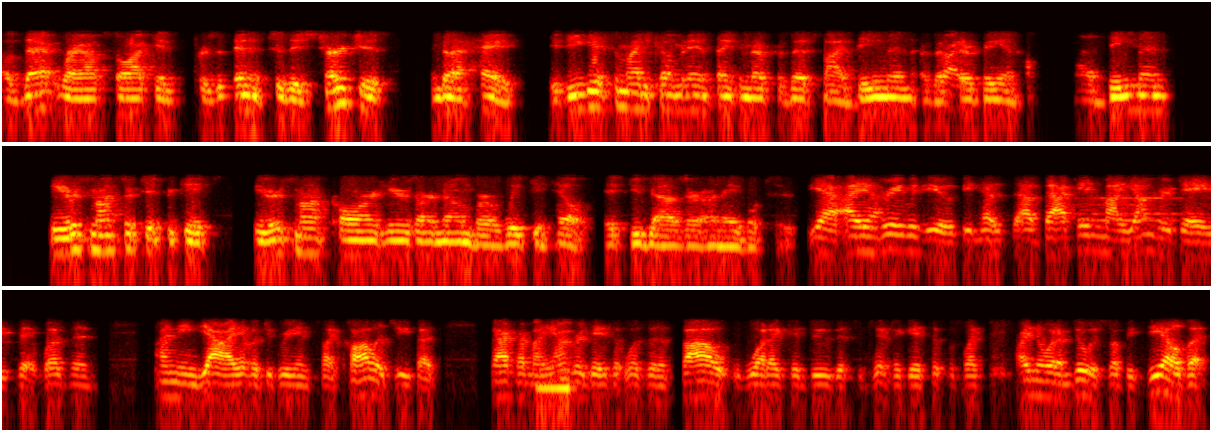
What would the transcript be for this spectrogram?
of that route, so I can present it to these churches and be like, hey, if you get somebody coming in thinking they're possessed by a demon or that Right. they're being a demon, here's my certificates, here's my card, here's our number. We can help if you guys are unable to. Yeah, I agree with you because uh, back in my younger days, it wasn't. I mean, yeah, I have a degree in psychology, but back in my younger days, it wasn't about what I could do. The certificates, it was like I know what I'm doing, it's no big deal. But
